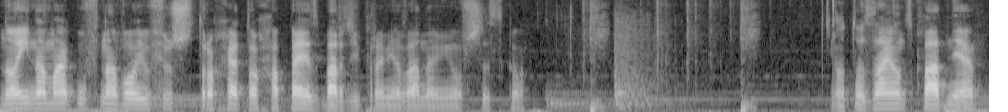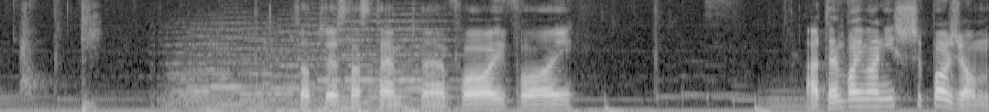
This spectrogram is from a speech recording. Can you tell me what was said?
No i na magów nawojów już trochę to HP jest bardziej premiowane mimo wszystko. No to zając padnie. Co tu jest następne? Woj, woj. A ten woj ma niższy poziom,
